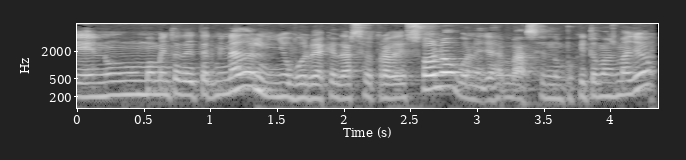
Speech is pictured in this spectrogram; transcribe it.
En un momento determinado el niño vuelve a quedarse otra vez solo, bueno, ya va siendo un poquito más mayor,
